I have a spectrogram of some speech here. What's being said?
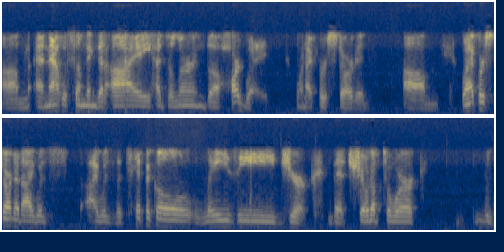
Um, and that was something that I had to learn the hard way when I first started. Um, when I first started, I was I was the typical lazy jerk that showed up to work, was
